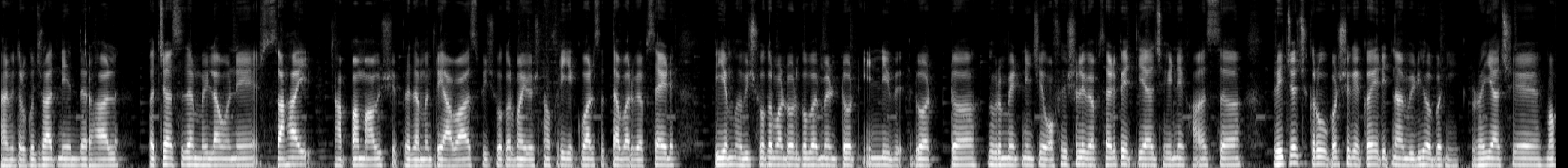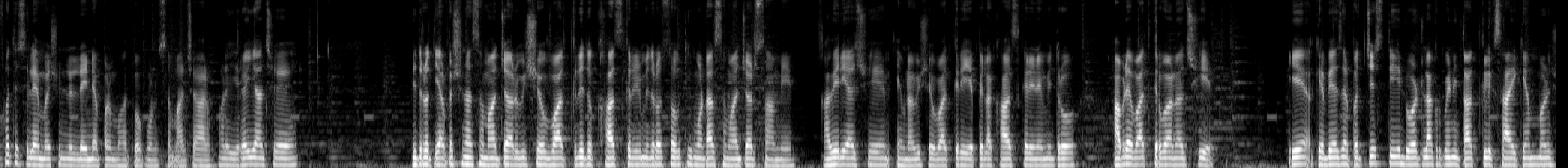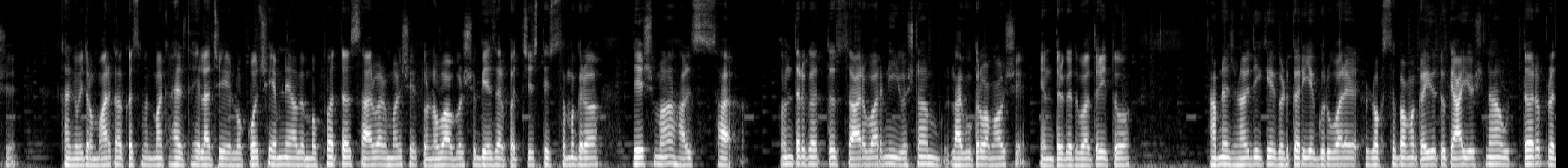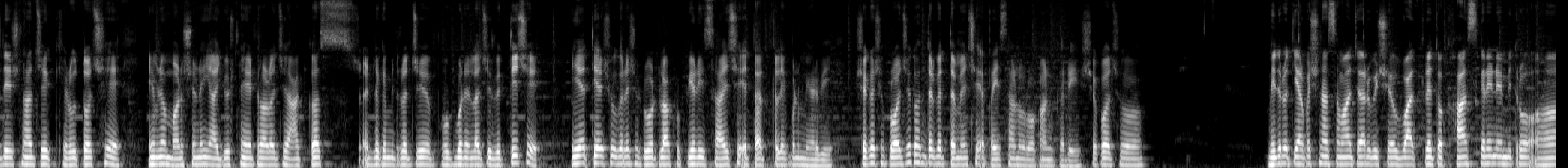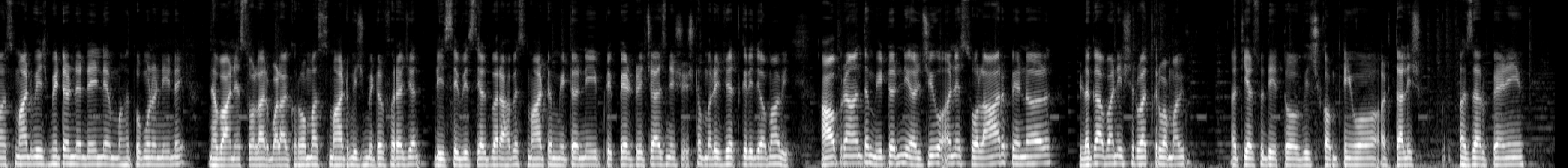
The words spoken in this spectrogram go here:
હાલ મિત્રો ગુજરાતની અંદર હાલ પચાસ હજાર મહિલાઓને સહાય આપવામાં આવશે પ્રધાનમંત્રી આવાસ વિશ્વકર્મા યોજના ફ્રી એકવાર સત્તાવાર website PM Vishwakarma dot government dot ઇન્ડી dot ગવર્મેન્ટની જે ઓફિશિયલી વેબસાઇટ પર ત્યાં જઈને ખાસ રિસર્ચ કરવું પડશે કે કઈ રીતના વીડિયો બની રહ્યા છે. મફત સિલાઈ મશીનને લઈને પણ મહત્વપૂર્ણ સમાચાર મળી રહ્યા છે. મિત્રો, ત્યાર પછીના સમાચાર વિશે વાત કરીએ તો ખાસ કરીને મિત્રો, સૌથી મોટા સમાચાર સામે આવી રહ્યા છે. એમના વિશે વાત કરીએ એ પહેલાં ખાસ કરીને મિત્રો, આપણે વાત કરવાના છીએ એ કે બે હજાર પચીસથી દોઢ લાખ રૂપિયાની તાત્કાલિક સહાય કેમ મળશે? કારણ કે મિત્રો, માર્ગ અકસ્માતમાં ઘાયલ થયેલા જે લોકો છે, એમને હવે મફત સારવાર મળશે તો નવા વર્ષે બે હજાર પચીસથી સમગ્ર દેશમાં હાલ અંતર્ગત સારવારની યોજના લાગુ કરવામાં આવશે. એ અંતર્ગત વાત કરીએ તો આપને જણાવી દઈએ કે ગડકરીએ ગુરુવારે લોકસભામાં કહ્યું હતું કે આ યોજના ઉત્તર પ્રદેશના જે ખેડૂતો છે, એમને મળશે નહીં. આ યોજના હેઠળ જે આકસ એટલે કે મિત્રો જે ભોગ બનેલા જે વ્યક્તિ છે, એ અત્યારે શું કરે છે? દોઢ લાખ રૂપિયાની સહાય છે એ તાત્કાલિક પણ મેળવી શકે છે. પ્રોજેક્ટ અંતર્ગત તમે છે એ પૈસાનું રોકાણ કરી શકો છો. મિત્રો, ત્યાર પછીના સમાચાર વિશે વાત કરીએ તો ખાસ કરીને મિત્રો સ્માર્ટ વીજ મીટરને લઈને મહત્વપૂર્ણ નિર્ણય નવા અને સોલારવાળા ઘરોમાં સ્માર્ટ વીજ મીટર ફરજિયાત. ડીસીવીસીએલ દ્વારા હવે સ્માર્ટ મીટરની પ્રીપેડ રિચાર્જની સિસ્ટમ મરજિયાત કરી દેવામાં આવી. આ ઉપરાંત મીટરની અરજીઓ અને સોલાર પેનલ લગાવવાની શરૂઆત કરવામાં આવી. અત્યાર સુધી તો વીજ કંપનીઓ અડતાલીસ હજાર રૂપિયાની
